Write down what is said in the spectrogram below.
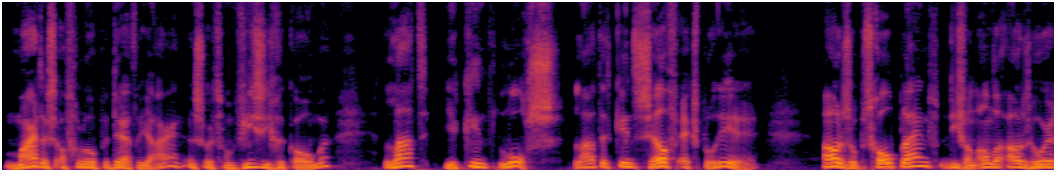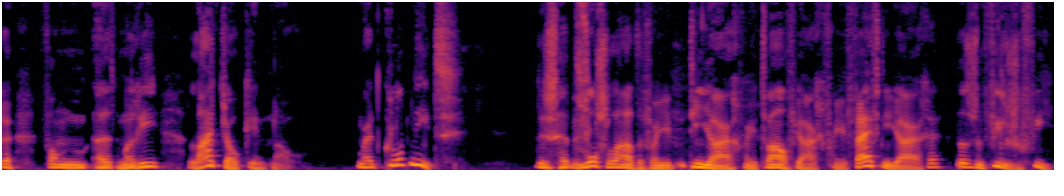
Maar er is afgelopen 30 jaar een soort van visie gekomen. Laat je kind los. Laat het kind zelf exploreren ouders op het schoolplein, die van andere ouders horen van eh, Marie, laat jouw kind nou. Maar het klopt niet. Dus het loslaten van je tienjarige, van je twaalfjarige, van je vijftienjarige, dat is een filosofie.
